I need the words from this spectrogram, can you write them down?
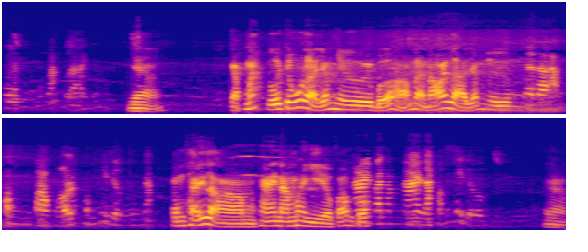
cô cũng có bắt lại. Dạ. Cặp mắt của chú là giống như bữa hổm là nói là giống như là là không toàn bộ là không thấy đường luôn đó. không thấy là hai năm hay gì rồi phải không hai chú ba năm nay là không thấy đường dạ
